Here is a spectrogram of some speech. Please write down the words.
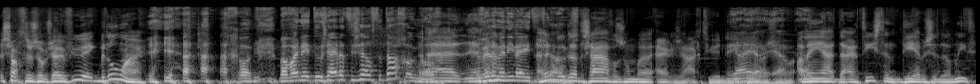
S ochtends om 7 uur, ik bedoel maar. ja, gewoon. Maar wanneer doen zij dat dezelfde dag ook nog? Uh, dat willen we niet weten. Hun doen dat s'avonds om ergens 8 uur, 9 ja, ja, uur of zo. Alleen ja, de artiesten, die hebben ze dan niet.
